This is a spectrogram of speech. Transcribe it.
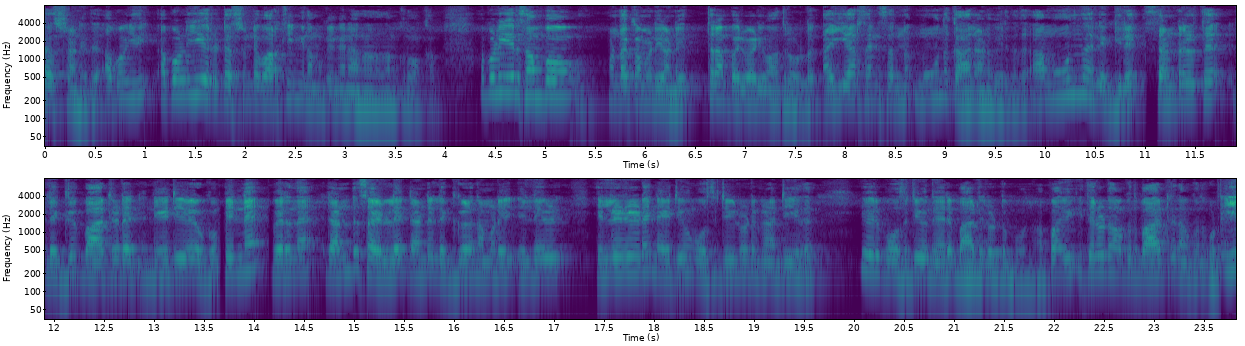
ടെസ്റ്റാണിത്. അപ്പോൾ ഇത് അപ്പോൾ ഈ ഒരു ടെസ്റ്റിന്റെ വർക്കിംഗ് നമുക്ക് എങ്ങനെയാണെന്ന് നമുക്ക് നോക്കാം. അപ്പോൾ ഈ ഒരു സംഭവം ഉണ്ടാക്കാൻ വേണ്ടിയാണ് ഇത്തരം പരിപാടി മാത്രമേ ഉള്ളൂ. ഐ ആർ സെൻസറിന് മൂന്ന് കാലാണ് വരുന്നത്. ആ മൂന്ന് ലെഗിൽ സെൻട്രലത്തെ ലെഗ് ബാറ്ററിയുടെ നെഗറ്റീവിലേക്കും പിന്നെ വരുന്ന രണ്ട് സൈഡിലെ രണ്ട് ലെഗുകൾ നമ്മുടെ എൽ ഇ ഡിയുടെ നെഗറ്റീവും പോസിറ്റീവിലോട്ടും കണക്ട് ചെയ്ത് ഈ ഒരു പോസിറ്റീവ് നേരെ ബാറ്ററിയിലോട്ടും പോകുന്നു. അപ്പോൾ ഇതിലോട്ട് നമുക്ക് ബാറ്ററി നമുക്കൊന്ന് കൊടുക്കും. ഈ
